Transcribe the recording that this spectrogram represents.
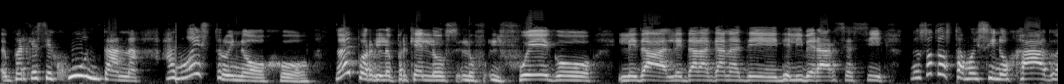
eh, porque se juntan a nuestro enojo. No es por porque los, los, el fuego le da, le da la gana de, de, liberarse así. Nosotros estamos enojados,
